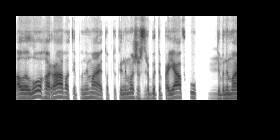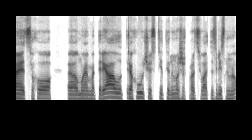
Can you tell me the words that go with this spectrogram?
але лога, рава, типу, немає. Тобто ти не можеш зробити проявку, тебе немає цього е, матеріалу, тягучості, ти не можеш працювати з різними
